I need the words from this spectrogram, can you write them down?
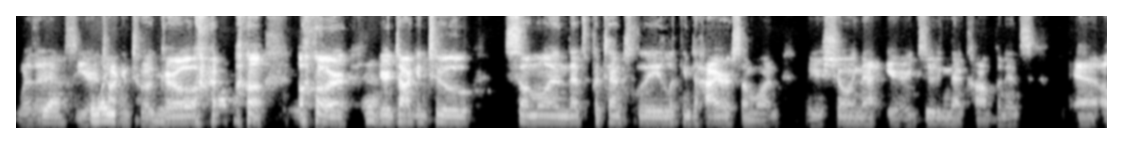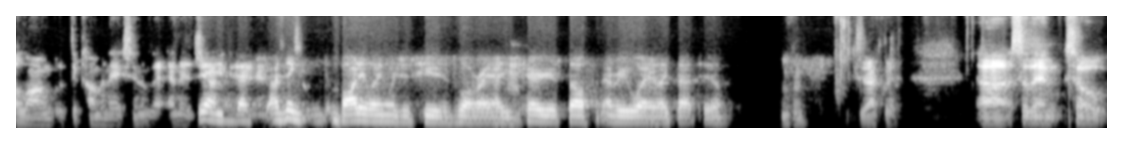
whether yeah. it's you're talking to a girl or yeah. you're talking to someone that's potentially looking to hire someone. You're showing that you're exuding that confidence uh, along with the combination of the energy. Yeah, and, I think so, body language is huge as well, right? How mm-hmm. you carry yourself in every way mm-hmm. like that too. Mm-hmm. Exactly. Uh, so then, so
